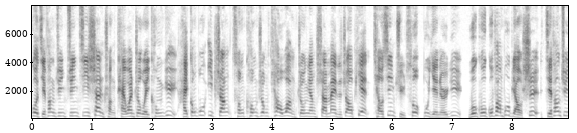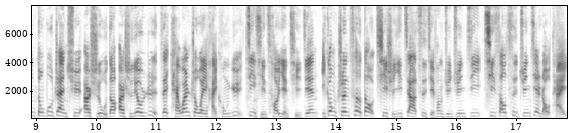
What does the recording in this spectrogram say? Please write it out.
国解放军军机擅闯台湾周围空域，还公布一张从空中眺望中央山脉的照片，挑衅举措不言而喻。我国国防部表示，解放军东部战区二十五到二十六日在台湾周围海空域进行操演期间，一共侦测到七十一架次解放军军机、七艘次军舰扰台，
